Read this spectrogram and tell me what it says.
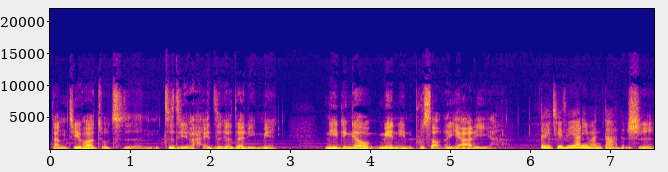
当计划主持人，自己的孩子又在里面，你一定要面临不少的压力啊。对，其实压力蛮大的。是，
